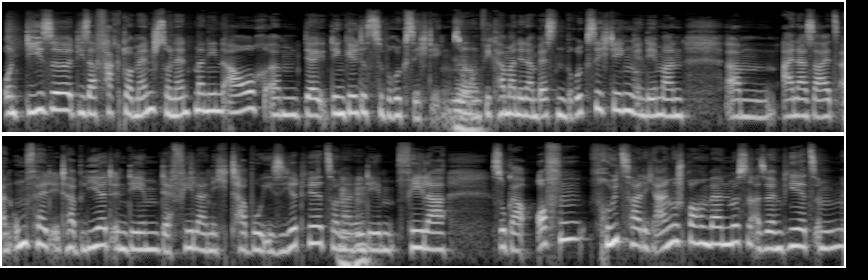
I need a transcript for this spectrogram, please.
und diese, dieser Faktor Mensch, so nennt man ihn auch, ähm, der, den gilt es zu berücksichtigen. So, ja. Und wie kann man den am besten berücksichtigen? Indem man ähm, einerseits ein Umfeld etabliert, in dem der Fehler nicht tabuisiert wird, sondern mhm. in dem Fehler sogar offen, frühzeitig angesprochen werden müssen. Also wenn wir jetzt im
